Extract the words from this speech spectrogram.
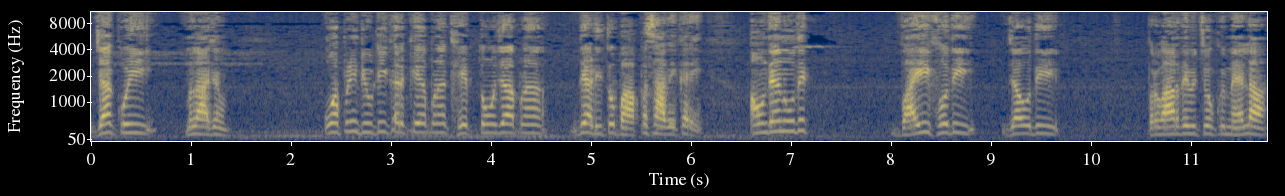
ਜਾਂ ਕੋਈ ਮੁਲਾਜ਼ਮ ਉਹ ਆਪਣੀ ਡਿਊਟੀ ਕਰਕੇ ਆਪਣਾ ਖੇਤੋਂ ਜਾਂ ਆਪਣਾ ਦਿਹਾੜੀ ਤੋਂ ਵਾਪਸ ਆਵੇ ਘਰੇ ਆਉਂਦਿਆਂ ਨੂੰ ਉਹਦੇ ਵਾਈਫ ਉਹਦੀ ਜਾਂ ਉਹਦੀ ਪਰਿਵਾਰ ਦੇ ਵਿੱਚੋਂ ਕੋਈ ਮਹਿਲਾ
